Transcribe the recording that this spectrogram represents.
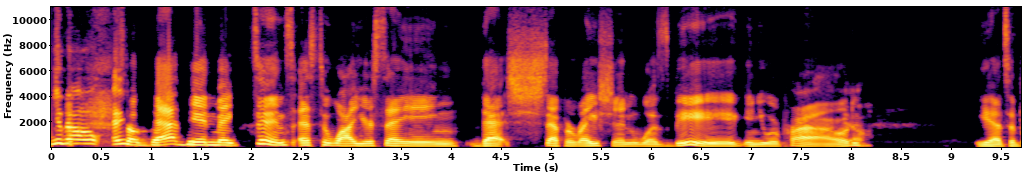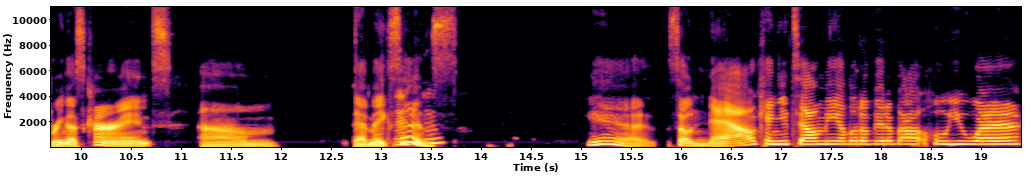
You know, and so that then makes sense as to why you're saying that separation was big and you were proud. Yeah. Yeah, to bring us current. Um that makes Mhm. sense. Yeah. So now can you tell me a little bit about who you were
